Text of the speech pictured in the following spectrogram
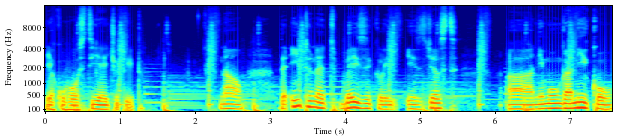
ya kuhostia hicho kitu. Now the internet basically is just uh, ni muunganiko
